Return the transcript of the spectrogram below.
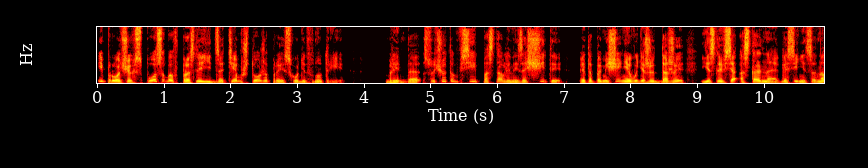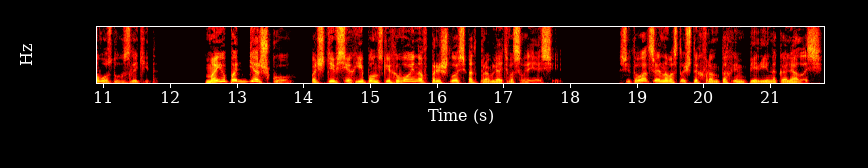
и прочих способов проследить за тем, что же происходит внутри. Блин, да с учетом всей поставленной защиты это помещение выдержит даже если вся остальная гостиница на воздух взлетит. Мою поддержку почти всех японских воинов пришлось отправлять в Освояси. Ситуация на восточных фронтах империи накалялась.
